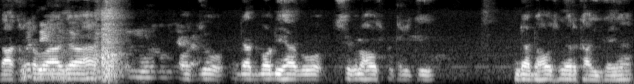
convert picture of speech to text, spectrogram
दाखिल करवाया गया है और जो डेड बॉडी है वो सिविल हॉस्पिटल की डेड हाउस में रखाई गई है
